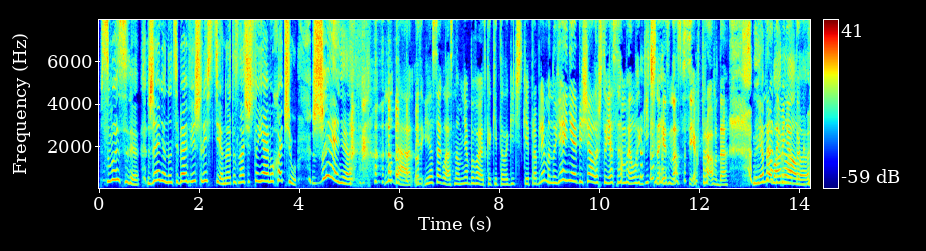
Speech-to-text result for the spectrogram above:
В смысле? Женя, ну тебя в виш-листе, но это значит, что я его хочу. Женя! Ну да, я согласна. У меня бывают какие-то логические проблемы, но я и не обещала, что я самая логичная из нас всех, правда. Ну Не я надо меня так-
